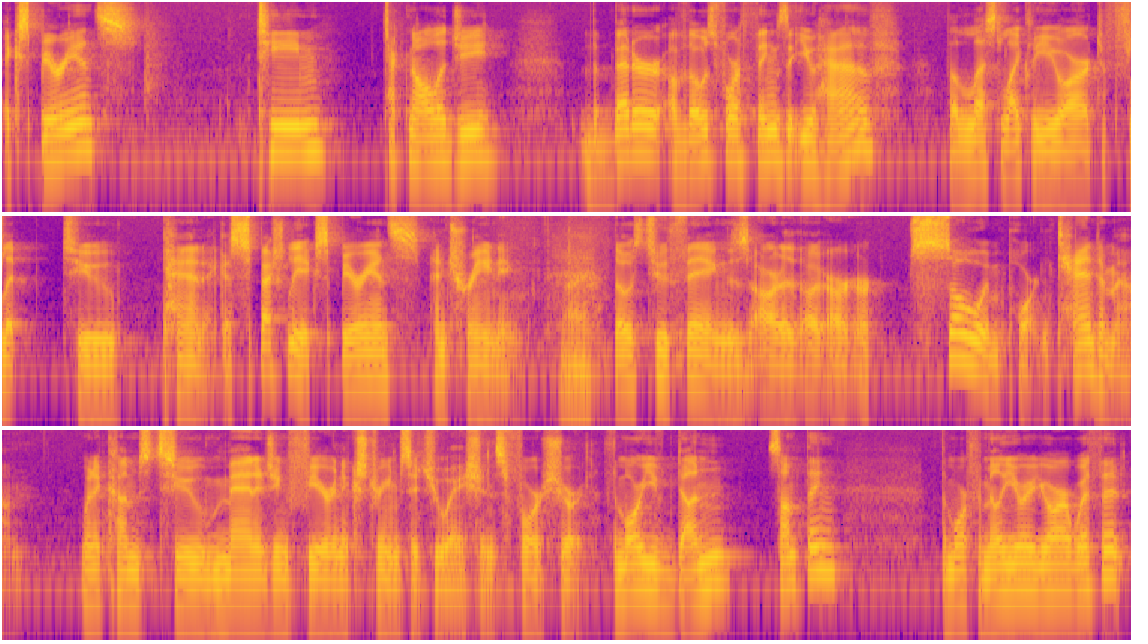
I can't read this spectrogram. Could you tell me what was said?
experience, team, technology. The better of those four things that you have, the less likely you are to flip to panic, especially experience and training. Right. Those two things are, are, are so important, tantamount when it comes to managing fear in extreme situations, for sure. The more you've done something, the more familiar you are with it,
